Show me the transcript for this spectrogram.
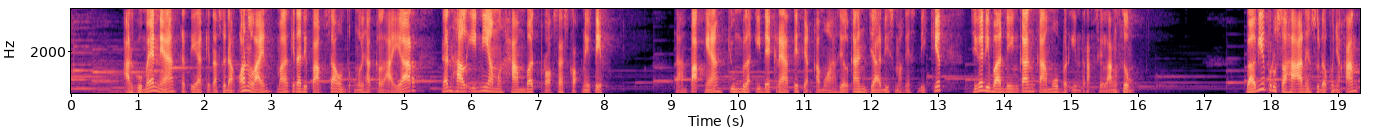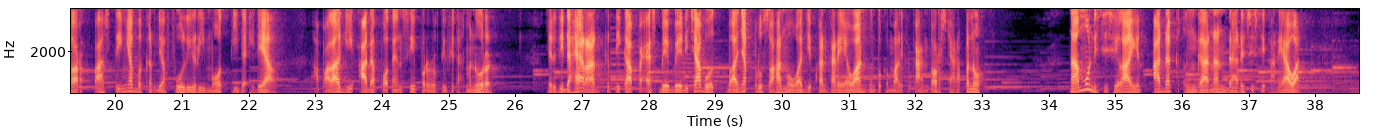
Argumennya, ketika kita sedang online, maka kita dipaksa untuk melihat ke layar, dan hal ini yang menghambat proses kognitif. Dampaknya, jumlah ide kreatif yang kamu hasilkan jadi semakin sedikit jika dibandingkan kamu berinteraksi langsung. Bagi perusahaan yang sudah punya kantor, pastinya bekerja fully remote tidak ideal, apalagi ada potensi produktivitas menurun. Jadi tidak heran ketika PSBB dicabut, banyak perusahaan mewajibkan karyawan untuk kembali ke kantor secara penuh. Namun di sisi lain, ada keengganan dari sisi karyawan.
